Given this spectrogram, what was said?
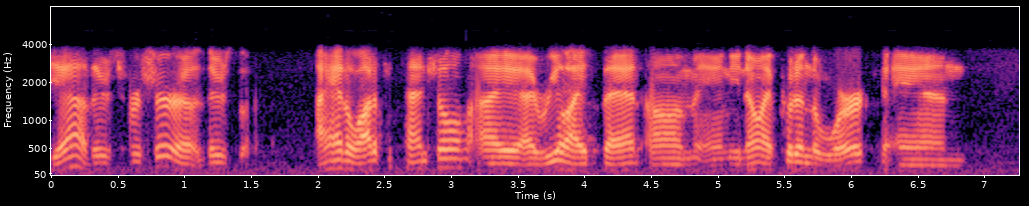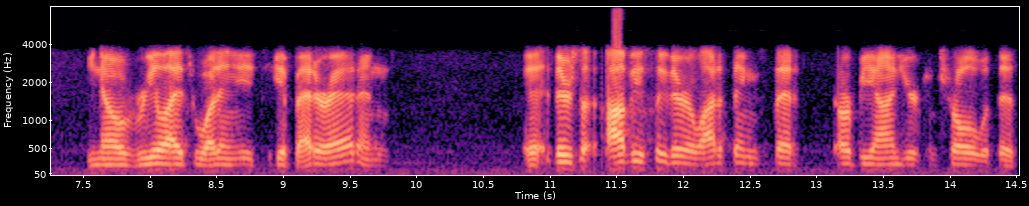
yeah, there's for sure. Uh, there's, I had a lot of potential. I, I realized that, um, and you know, I put in the work and, you know, realized what I needed to get better at. And it, there's obviously there are a lot of things that are beyond your control with this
